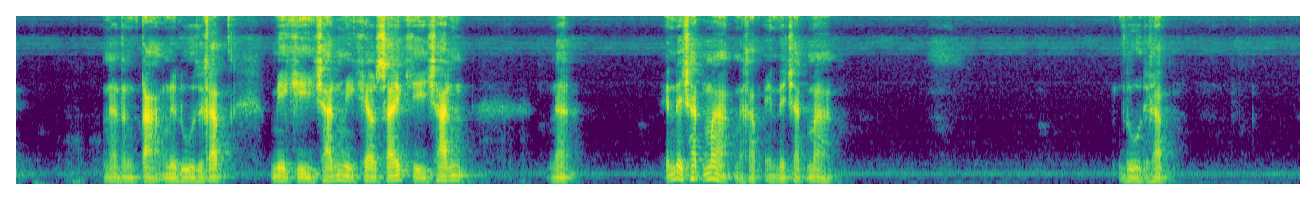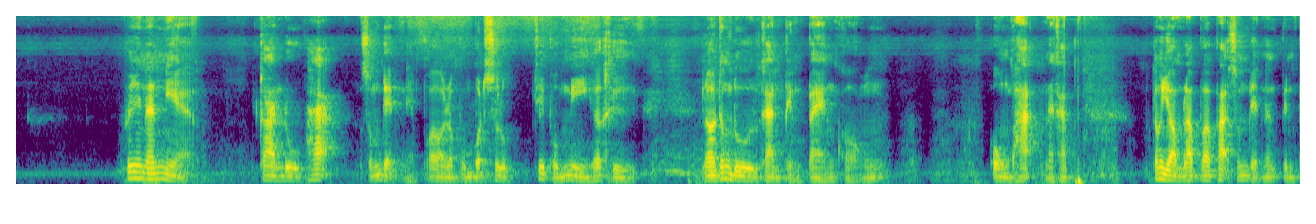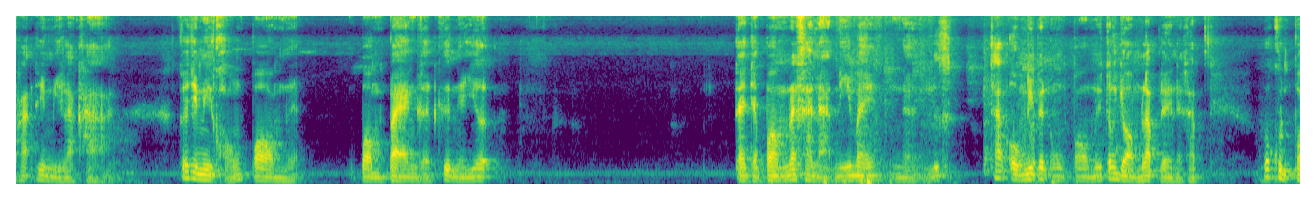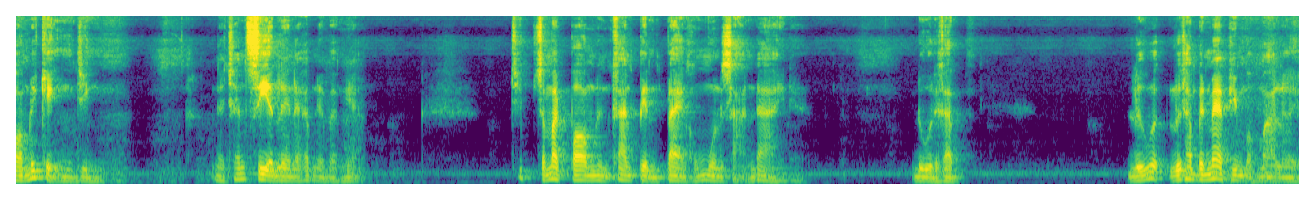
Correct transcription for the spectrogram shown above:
นะต่างๆเนี่ยดูสิครับ มีกี่ชั้น มีแคลไซต์กี่ชั้นนะเห็นได้ชัดมากนะครับ เห็นได้ชัดมาก ดูสิครับ เพราะฉะนั้นเนี่ยการดูพระสมเด็จเนี่ยพอเราผมบทสรุปที่ผมมีก็คือ เราต้องดูการเปลี่ยนแปลงขององค์พระนะครับ ต้องยอมรับว่าพระสมเด็จนั้นเป็นพระที่มีราคา ก็จะมีของปลอมเนี่ยปลอมแปลงเกิดขึ้นเนี่ยเยอะ แต่จะปลอมในขนาดนี้ไหมนะหรือถ้าองค์นี้เป็นองค์ปลอมนี่ต้องยอมรับเลยนะครับ ว่าคุณปลอมได้เก่งจริงๆเนี่ยชั้นเซียนเลยนะครับเนี่ยแบบเนี้ยที่สามารถปลอมถึงการเปลี่ยนแปลงของมวลสารได้เนี่ยดูนะครับ หรือว่าหรือทำเป็นแม่พิมพ์ออกมาเลย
